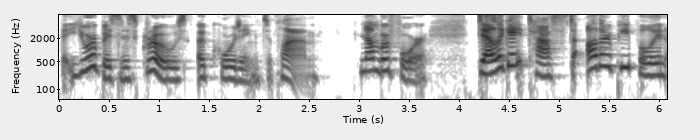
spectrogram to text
that your business grows according to plan. Number four, delegate tasks to other people in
